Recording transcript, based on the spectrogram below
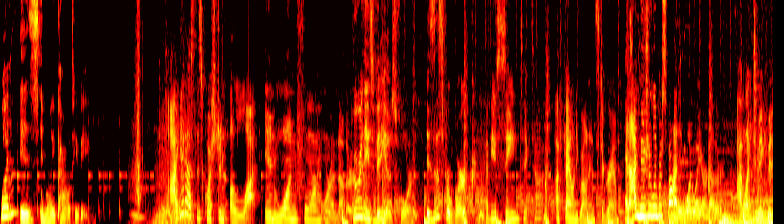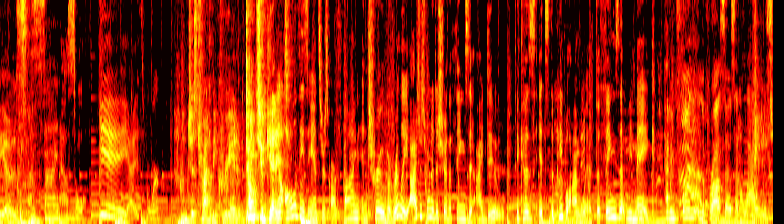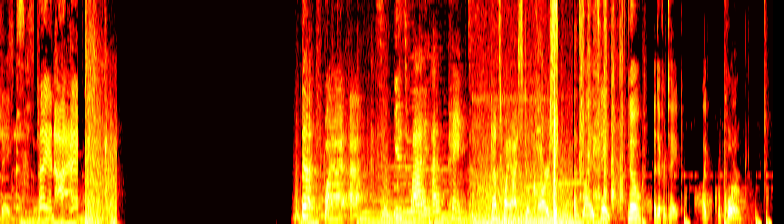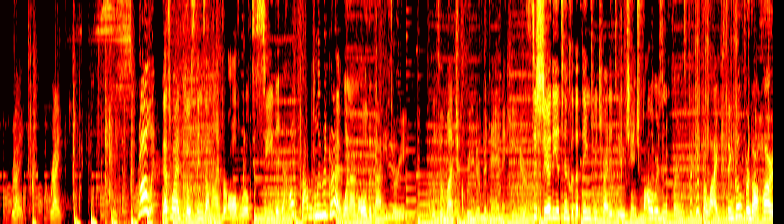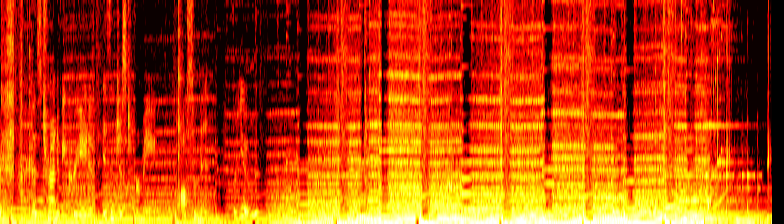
What mm-hmm. is Emily Powell TV? I get asked this question a lot in one form or another. Who are these videos for? Is this for work? Have you seen TikTok? I found you on Instagram. And I usually respond in one way or another. I like to make videos. A side hustle. Yeah, yeah, yeah, it's for work. I'm just trying to be creative, don't you get it? Now, all of these answers are fine and true, but really, I just wanted to share the things that I do. Because it's the people I'm with, the things that we make. Having fun in the process and allowing mistakes. Playing I That's why I act. It's why I paint. That's why I steal cars. That's why I tape. No, a different tape. Like record. Right, right. Rolling! That's why I post things online for all the world to see that I'll probably regret when I'm old and 93. With a much greener banana here. It's to share the attempts of the things we try to do, change followers into friends, Forget the likes and go for the heart. Because trying to be creative isn't just for me, but also meant for you.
